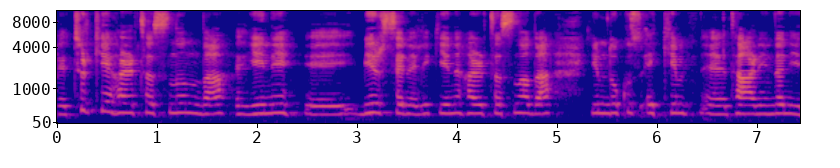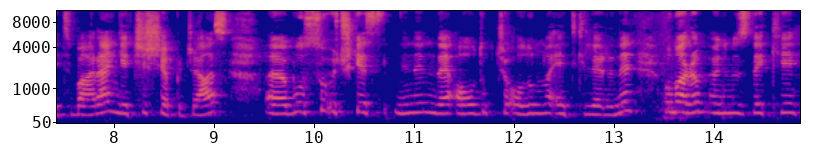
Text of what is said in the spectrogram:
E, Türkiye haritasının da yeni e, bir senelik yeni haritasına da 29 Ekim tarihinden itibaren geçiş yapacağız. Bu su üçgeninin de oldukça olumlu etkilerini umarım önümüzdeki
